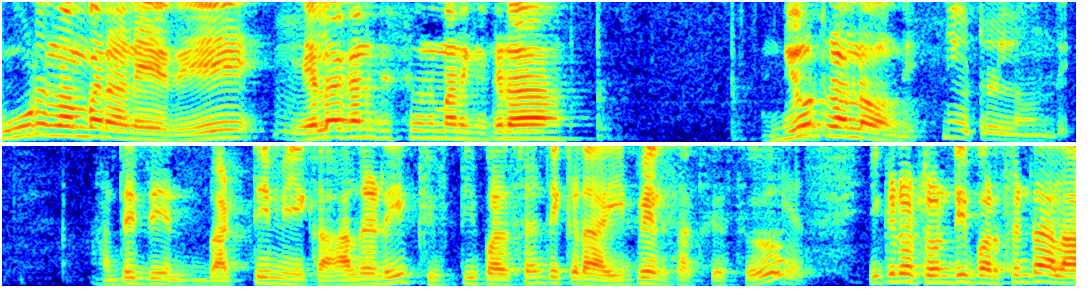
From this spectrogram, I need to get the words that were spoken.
మూడు నంబర్ అనేది ఎలా కనిపిస్తుంది మనకి ఇక్కడ? న్యూట్రల్లో ఉంది. న్యూట్రల్లో ఉంది. అంటే దీన్ని బట్టి మీకు ఆల్రెడీ ఫిఫ్టీ పర్సెంట్ ఇక్కడ అయిపోయింది సక్సెస్. ఇక్కడ ట్వంటీ పర్సెంట్ అలా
